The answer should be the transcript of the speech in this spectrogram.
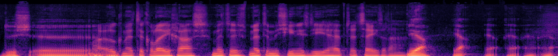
Dus, uh, maar ook met de collega's, met de, met de machines die je hebt, et cetera. Ja, ja, ja, ja, ja,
